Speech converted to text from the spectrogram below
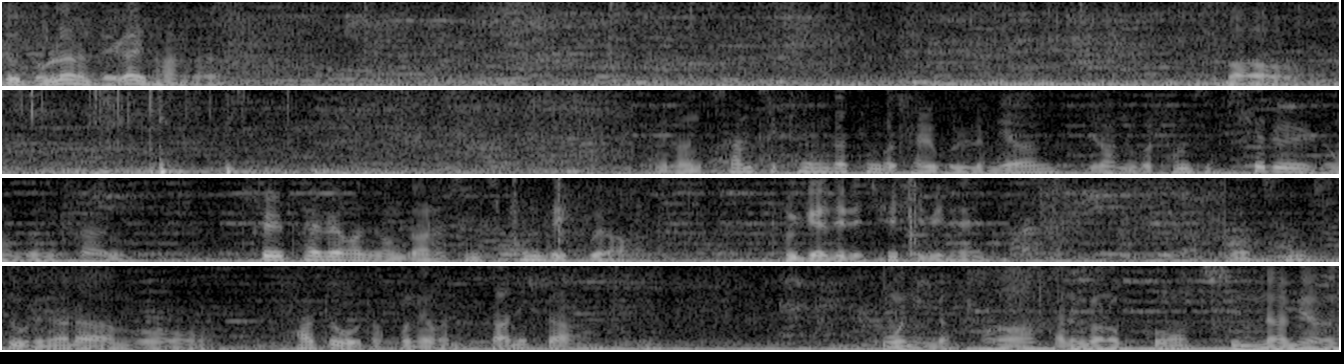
너 놀라는 내가 이상한 거야? 와우 이런 참치 캔 같은 거 잘 고르면 이런 거 37일 정도니까 7, 800원 정도 하는 참치 캔도 있고요. 두 개들이 70이네. 뭐 참치도 우리나라 뭐 사조 덕분에 완전 싸니까. 공원인가? 어 다른 건 없고 진라면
